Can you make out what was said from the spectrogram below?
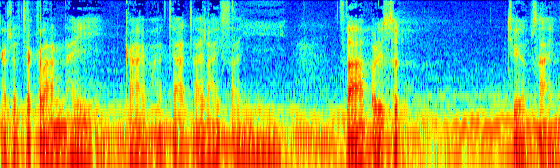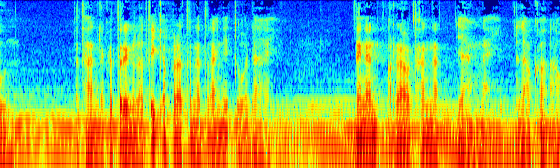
ก็จะกลั่นให้กายพาจาใจลายใสสะอาดบริสุทธิ์ เชื่อมสายบุญ กับท่านแล้วก็ตรึงเราติดกับพระรัตนตรัยในตัวได้ ดังนั้นเราถนัดอย่างไหน เราก็เอา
